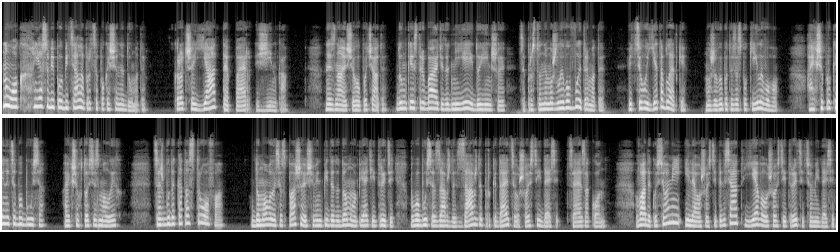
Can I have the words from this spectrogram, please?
Ну ок, я собі пообіцяла про це поки що не думати. Коротше, я тепер жінка. Не знаю, з чого почати. Думки стрибають від однієї до іншої. Це просто неможливо витримати. Від цього є таблетки. Може випити заспокійливого. А якщо прокинеться бабуся, а якщо хтось із малих, це ж буде катастрофа. Домовилися з Пашою, що він піде додому о 5.30, бо бабуся завжди, завжди прокидається о 6.10. Це закон. Вадик о 7, Ілля о 6.50, Єва о 6.30, 7.10.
